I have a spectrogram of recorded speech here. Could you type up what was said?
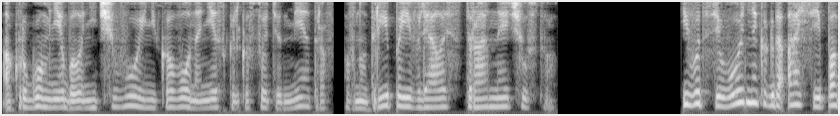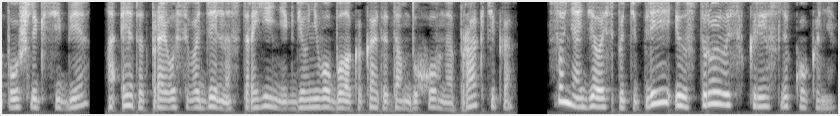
а кругом не было ничего и никого на несколько сотен метров, внутри появлялось странное чувство. И вот сегодня, когда Ася и папа ушли к себе, а этот отправился в отдельное строение, где у него была какая-то там духовная практика, Соня оделась потеплее и устроилась в кресле коконе.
